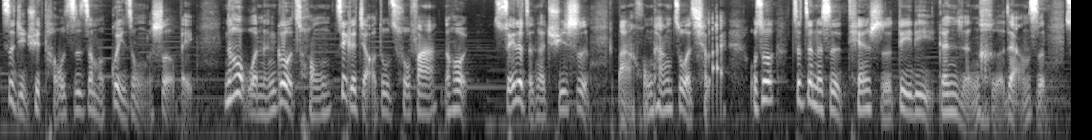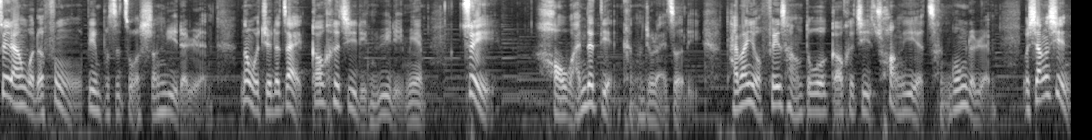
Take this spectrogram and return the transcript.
自己去投资这么贵重的设备，然后我能够从这个角度出发，然后随着整个趋势把宏康做起来。我说这真的是天时地利跟人和这样子。虽然我的父母并不是做生意的人，那我觉得在高科技领域里面最好玩的点可能就在这里。台湾有非常多高科技创业成功的人，我相信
